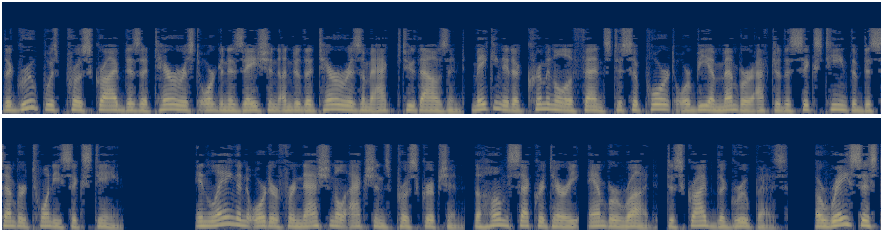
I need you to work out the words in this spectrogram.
The group was proscribed as a terrorist organization under the Terrorism Act 2000, making it a criminal offense to support or be a member after 16 December 2016. In laying an order for National Action's proscription, the Home Secretary, Amber Rudd, described the group as a racist,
